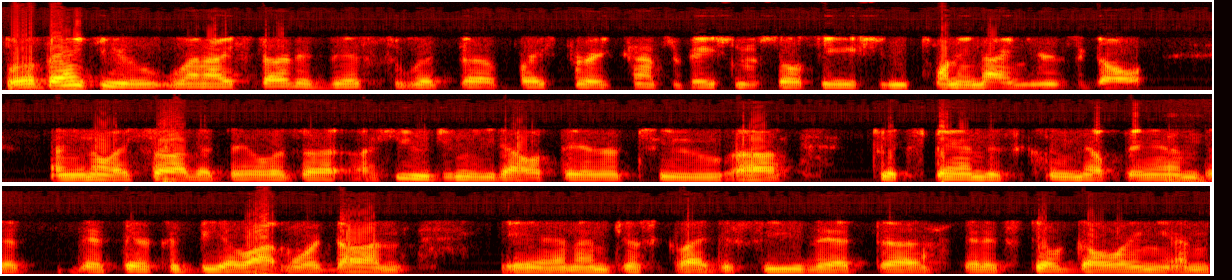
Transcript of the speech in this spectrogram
Well, thank you. When I started this with the Bryce Prairie Conservation Association 29 years ago, you know, I saw that there was a, a huge need out there to uh, to expand this cleanup, and that that there could be a lot more done. And I'm just glad to see that uh, that it's still going, and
